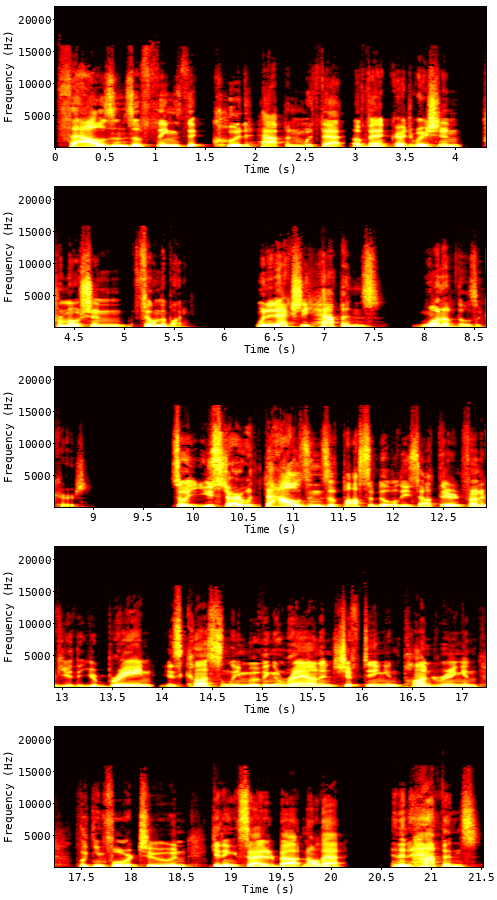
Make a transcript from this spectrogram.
thousands of things that could happen with that event, graduation, promotion, fill in the blank. When it actually happens, one of those occurs. So you started with thousands of possibilities out there in front of you that your brain is constantly moving around and shifting and pondering and looking forward to and getting excited about and all that. And then it happens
